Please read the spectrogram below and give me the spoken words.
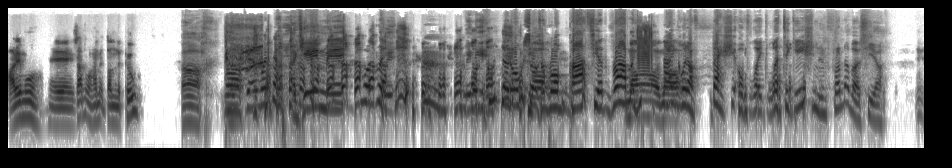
Barrymore. Uh, is that not him that done the pool? Oh, Oh, again, mate. We need, There all sorts of wrong paths here. Rab, No, no, no. angling a fish of like litigation in front of us here. Here,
